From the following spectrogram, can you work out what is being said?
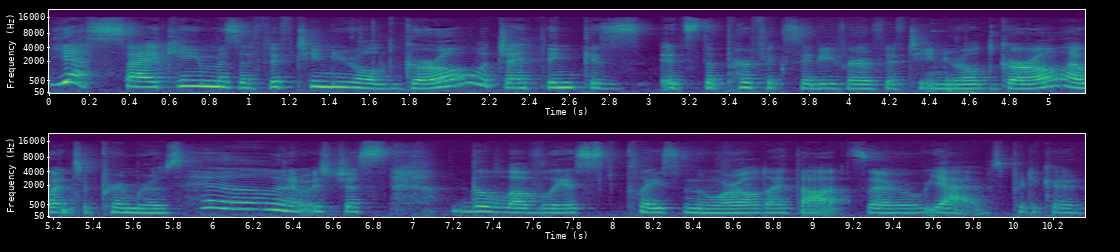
Yes, I came as a 15-year-old girl, which I think is it's the perfect city for a 15-year-old girl. I went to Primrose Hill and it was just the loveliest place in the world, I thought. So, yeah, it was pretty good.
